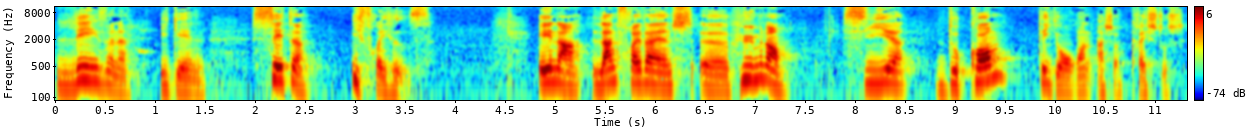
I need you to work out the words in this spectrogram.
levende igen, sætter i frihed. En af langfredagens øh, hymner siger, du kom til jorden, altså Kristus.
